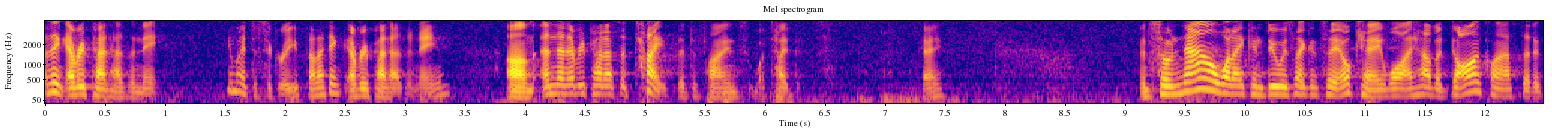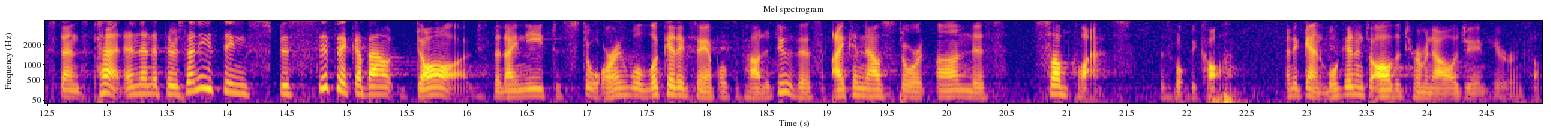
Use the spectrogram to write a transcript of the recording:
I think every pet has a name. You might disagree, but I think every pet has a name. Um, and then every pet has a type that defines what type it is, okay? And so now what I can do is I can say, okay, well I have a dog class that extends pet, and then if there's anything specific about dogs that I need to store, and we'll look at examples of how to do this, I can now store it on this subclass, is what we call it. And again, we'll get into all the terminology in here and stuff.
